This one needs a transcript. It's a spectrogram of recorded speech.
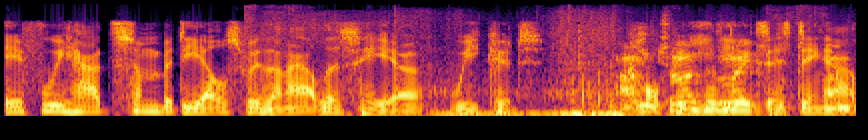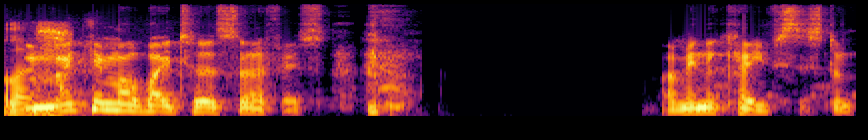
if we had somebody else with an atlas here, we could I'm copy trying to the make. existing I'm, atlas. I'm making my way to the surface. I'm in a cave system.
